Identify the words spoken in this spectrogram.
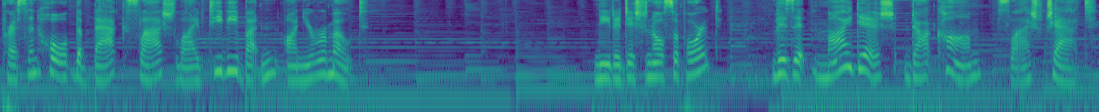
press and hold the backslash live TV button on your remote. Need additional support? Visit mydish.com/chat.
